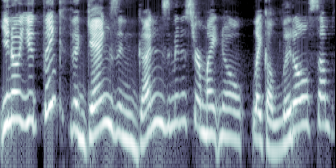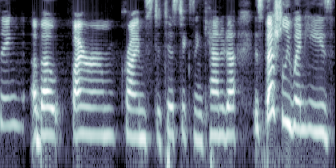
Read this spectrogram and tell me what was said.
you know, you'd think the gangs and guns minister might know like a little something about firearm crime statistics in Canada, especially when he's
